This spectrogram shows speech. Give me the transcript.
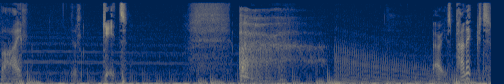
Bye. Little git. Barry is panicked.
